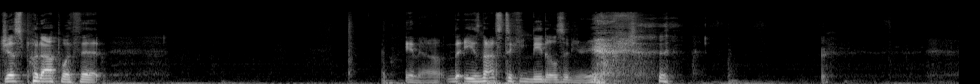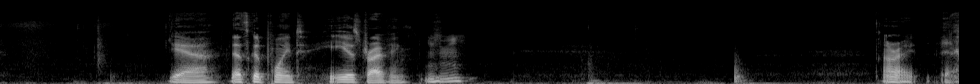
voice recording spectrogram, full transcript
just put up with it you know he's not sticking needles in your ear Yeah, that's a good point. He is driving. mm-hmm. All right. yeah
